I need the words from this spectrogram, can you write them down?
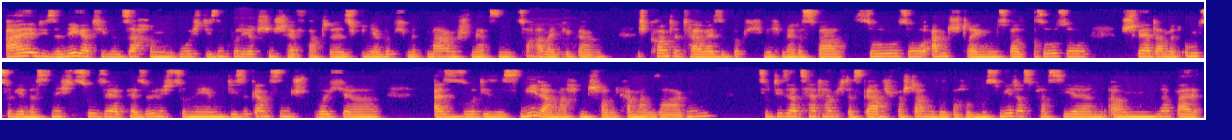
all diese negativen Sachen, wo ich diesen cholerischen Chef hatte, also ich bin ja wirklich mit Magenschmerzen zur mhm. Arbeit gegangen. Ich konnte teilweise wirklich nicht mehr. Das war so, so anstrengend. Es war so, so schwer damit umzugehen, das nicht zu sehr persönlich zu nehmen. Diese ganzen Sprüche, also so dieses Niedermachen schon, kann man sagen zu dieser Zeit habe ich das gar nicht verstanden, so warum muss mir das passieren, ähm, ne, weil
